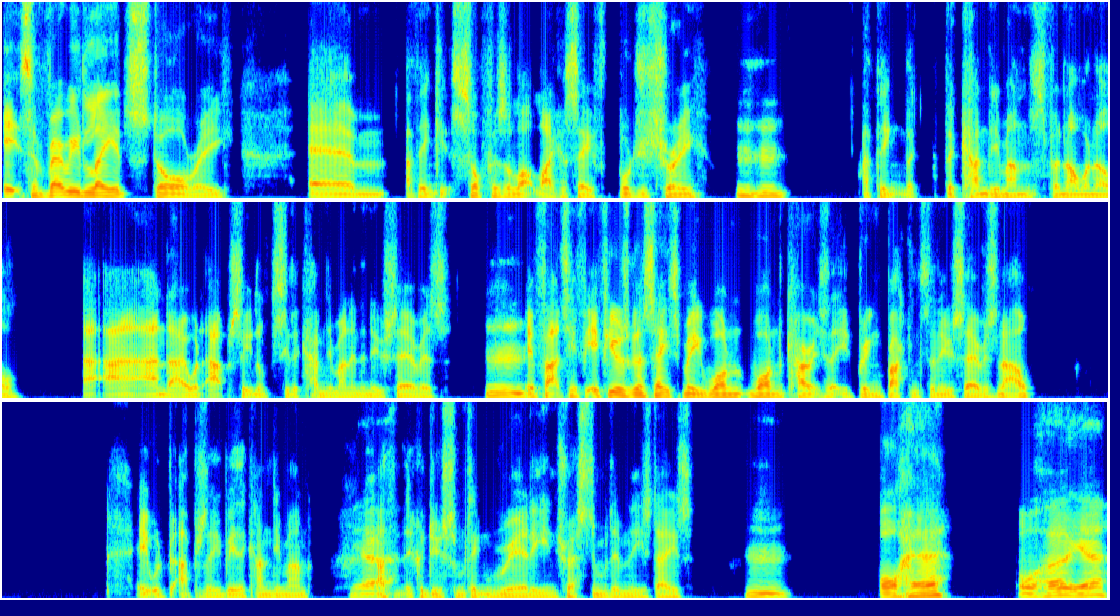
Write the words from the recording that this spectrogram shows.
It's a very layered story. Um, I think it suffers a lot, like I say, budgetary. Mm-hmm. I think the the Candyman's phenomenal, and I would absolutely love to see the Candyman in the new series. Mm. In fact, if if you was going to say to me one one character that you'd bring back into the new series now, it would absolutely be the Candyman. Yeah, I think they could do something really interesting with him these days. Mm. Or her, or her, yeah.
